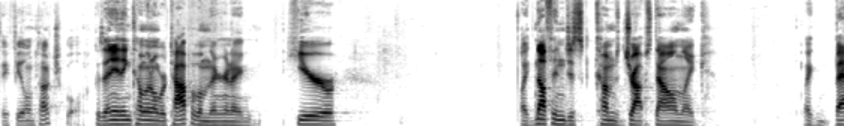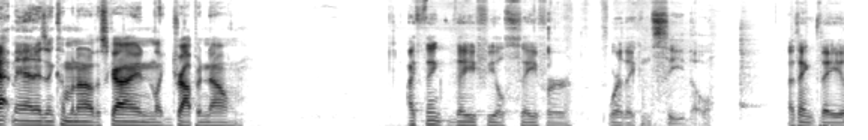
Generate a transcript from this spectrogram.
they feel untouchable. Because anything coming over top of them, they're gonna hear like nothing just comes drops down like like Batman isn't coming out of the sky and like dropping down. I think they feel safer where they can see, though. I think they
